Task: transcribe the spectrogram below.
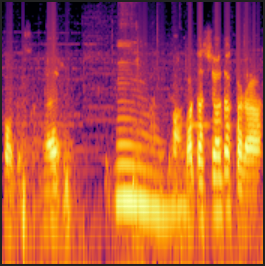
そうですね。うん。まあ、私はだから、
